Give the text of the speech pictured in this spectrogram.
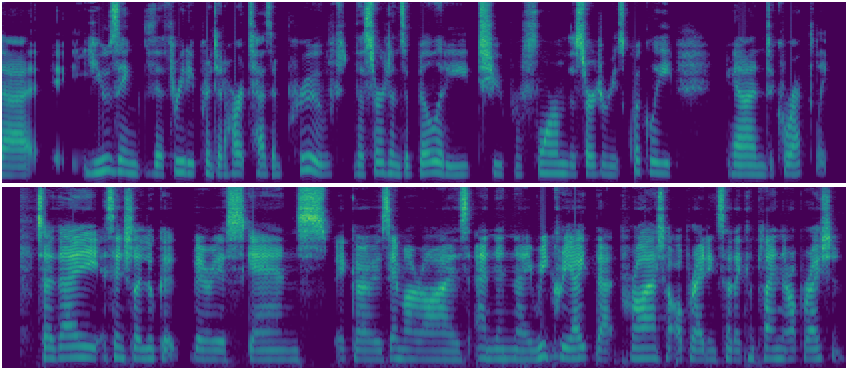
uh, using the 3D printed hearts has improved the surgeon's ability to perform the surgeries quickly and correctly. So they essentially look at various scans, echoes, MRIs, and then they recreate that prior to operating so they can plan their operation.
